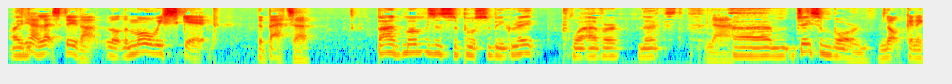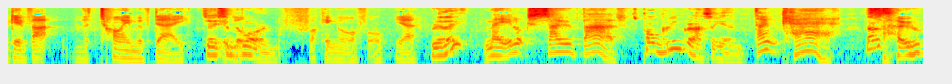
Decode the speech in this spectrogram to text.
I, Yeah, let's do that. Look, the more we skip, the better. Bad Mums is supposed to be great. Whatever. Next. Nah, Um, Jason Bourne. not going to give that the time of day. Jason Bourne. Fucking awful. Yeah, Really? mate, it looks so bad. It's Paul Greengrass again. Don't care. That's- so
